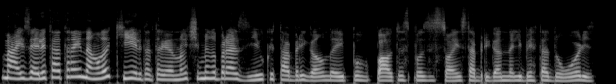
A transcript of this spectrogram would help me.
Mas ele tá treinando aqui, ele tá treinando no time do Brasil, que tá brigando aí por altas posições, tá brigando na Libertadores.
